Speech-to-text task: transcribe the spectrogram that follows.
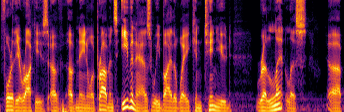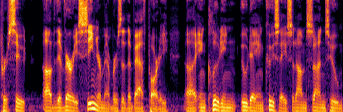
for the Iraqis of, of Nainawa province, even as we, by the way, continued relentless uh, pursuit of the very senior members of the Ba'ath Party, uh, including Uday and Qusay, Saddam's sons, who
